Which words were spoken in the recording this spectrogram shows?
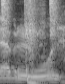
seven and one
